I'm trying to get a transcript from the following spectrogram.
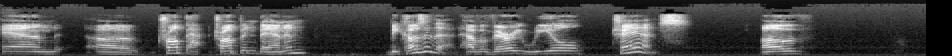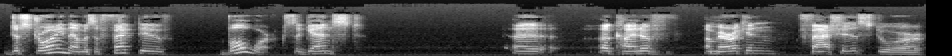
And uh, Trump, Trump and Bannon because of that, have a very real chance of destroying them as effective bulwarks against a, a kind of American fascist or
